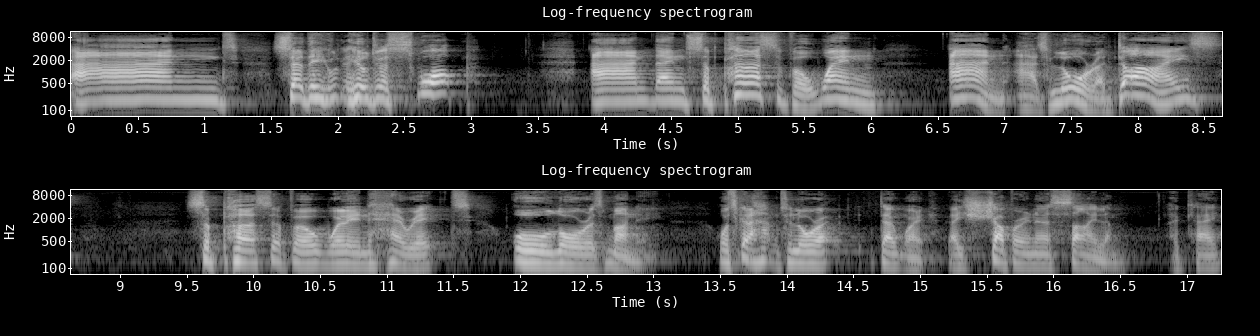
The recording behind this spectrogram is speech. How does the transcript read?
And so he'll, he'll a swap, and then Sir Percival, when Anne, as Laura, dies, Sir Percival will inherit all Laura's money. What's going to happen to Laura? Don't worry. They shove her in an asylum, okay?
